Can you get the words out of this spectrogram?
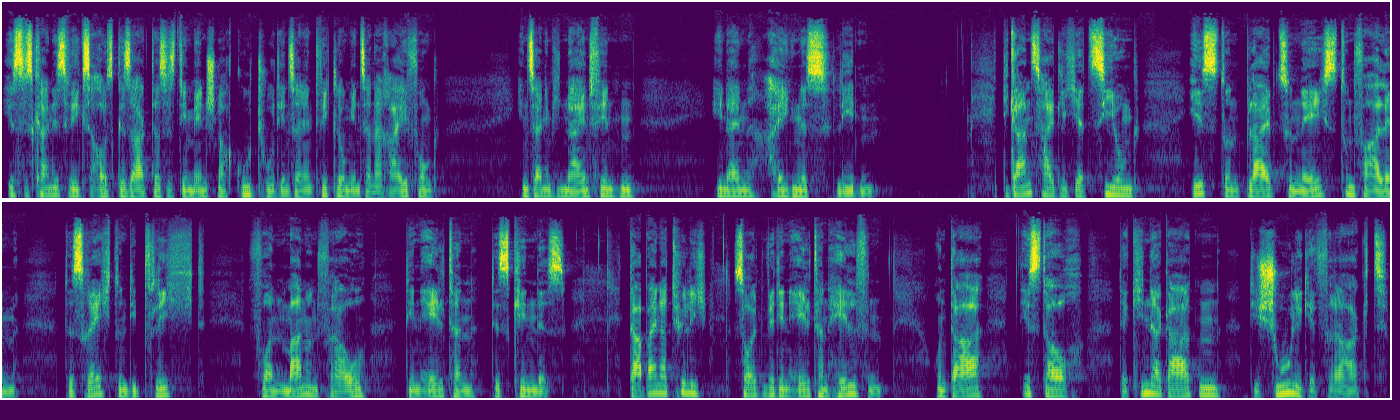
ist es keineswegs ausgesagt, dass es dem Menschen auch gut tut in seiner Entwicklung, in seiner Reifung, in seinem Hineinfinden in ein eigenes Leben. Die ganzheitliche Erziehung ist und bleibt zunächst und vor allem das Recht und die Pflicht von Mann und Frau, den Eltern des Kindes. Dabei natürlich sollten wir den Eltern helfen. Und da ist auch der Kindergarten, die Schule gefragt.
